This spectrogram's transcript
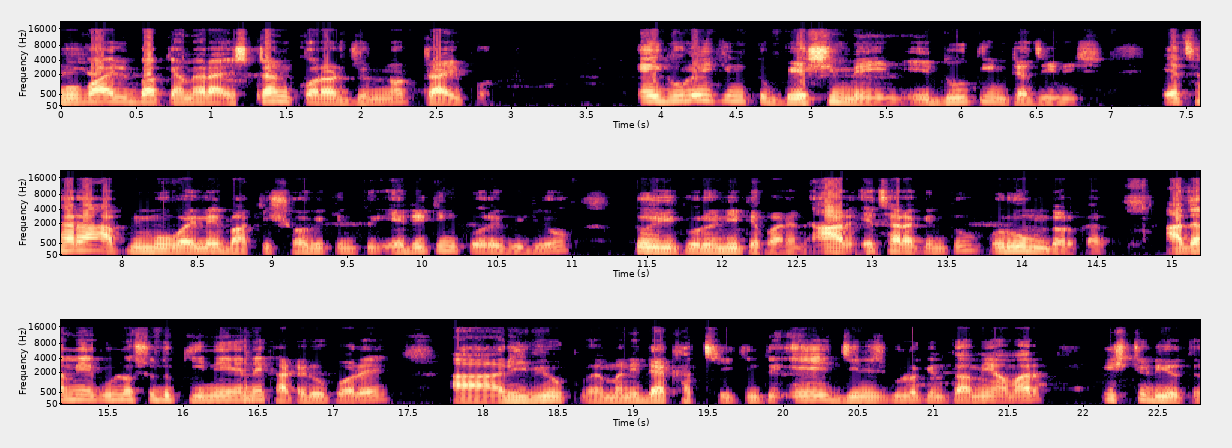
মোবাইল বা ক্যামেরা স্ট্যান্ড করার জন্য ট্রাইপড এইগুলোই কিন্তু বেশি মেইন এই দু তিনটা জিনিস। এছাড়া আপনি মোবাইলে বাকি সবই কিন্তু এডিটিং করে ভিডিও তৈরি করে নিতে পারেন। আর এছাড়া কিন্তু রুম দরকার। আজ আমি এগুলো শুধু কিনে এনে খাটের উপরে রিভিউ মানে দেখাচ্ছি। কিন্তু এই জিনিসগুলো কিন্তু আমি আমার স্টুডিওতে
